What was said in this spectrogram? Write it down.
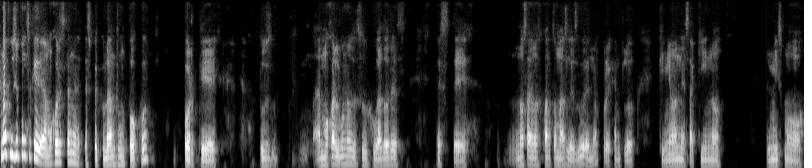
No, pues yo pienso que a lo mejor están e- especulando un poco, porque pues a lo mejor algunos de sus jugadores, este, no sabemos cuánto más les dure, ¿no? Por ejemplo, Quiñones, Aquino, el mismo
